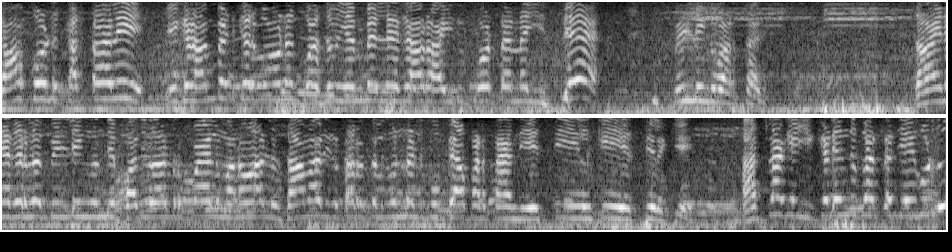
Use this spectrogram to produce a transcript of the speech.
కాంపౌండ్ కట్టాలి. ఇక్కడ అంబేద్కర్ భవనం కోసం ఎమ్మెల్యే గారు ఐదు కోట్లన్నా ఇస్తే బిల్డింగ్ పడుతుంది. సాయినగర్లో బిల్డింగ్ ఉంది పదివేల రూపాయలు మన వాళ్ళు సామాజిక తరగతులు ఉన్నట్టు ఉపయోగపడుతుంది ఎస్సీలకి ఎస్టీలకి. అట్లాగే ఇక్కడ ఎందుకు అట్లా చేయకూడదు?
